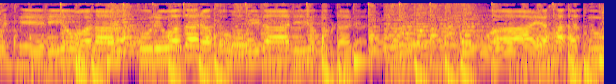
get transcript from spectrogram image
weheliyo walaal guri wadaraho wilaaliyo gabdhale waayaha adduun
